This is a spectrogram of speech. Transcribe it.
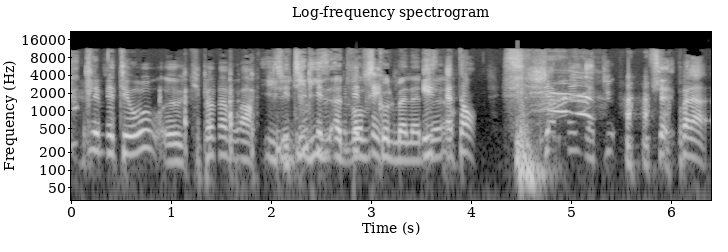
toutes les météos euh, qu'ils peuvent avoir. Ils Et utilisent Advanced. Call Manager. Et attends, si jamais il y a du... voilà,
